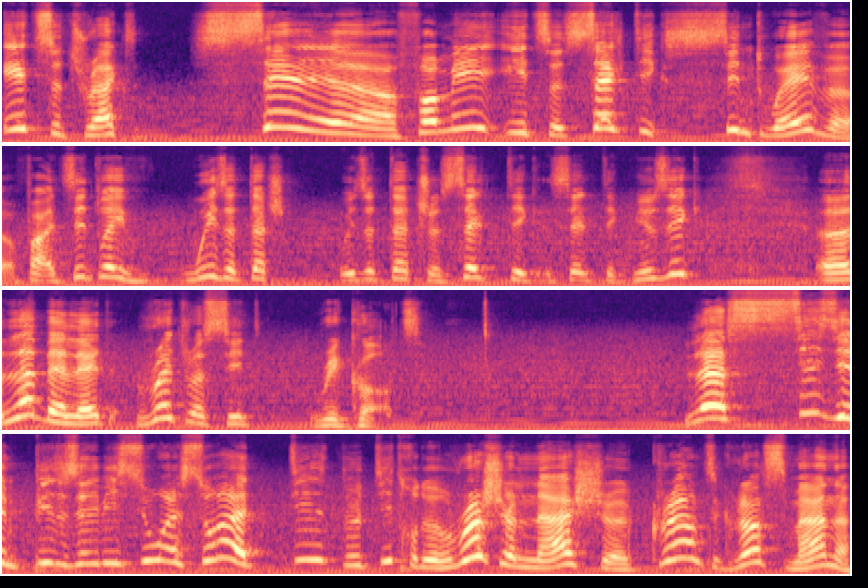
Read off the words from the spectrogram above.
It's a track. C'est for me, it's a Celtic synthwave. Enfin, synthwave with a touch, with a touch Celtic Celtic music. Uh, labeled Retro Synth Records. La sixième piste de cette émission, elle sera le titre de Russian Nash, euh, Grant Grantsman,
